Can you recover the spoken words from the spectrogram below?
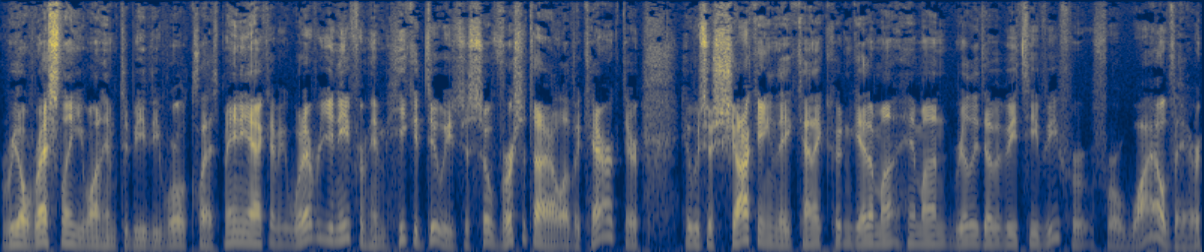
real wrestling. You want him to be the world class maniac. I mean, whatever you need from him, he could do. He's just so versatile of a character. It was just shocking they kind of couldn't get him on, him on really WWE TV for for a while there,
